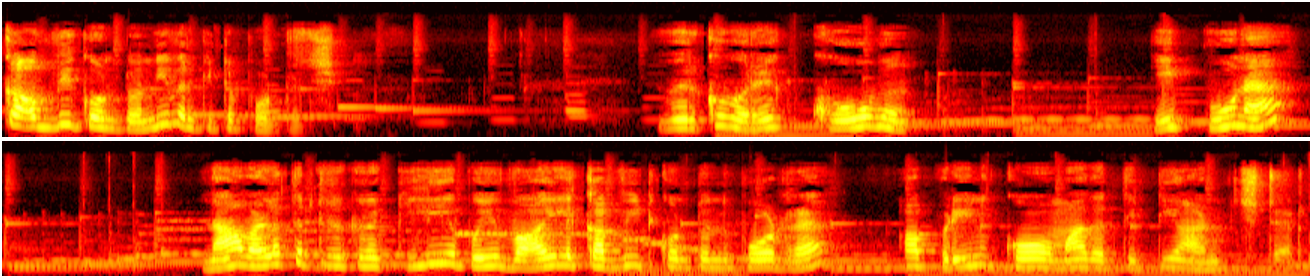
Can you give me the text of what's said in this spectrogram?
கவ்வி கொண்டு வந்து இவர்கிட்ட போட்டுருச்சு. இவருக்கு ஒரே கோபம். ஏய் பூனை நான் வளர்த்துட்டு இருக்கிற கிளியை போய் வாயில கவ்விட்டு கொண்டு வந்து போடுற? அப்படின்னு கோவமாக அதை திட்டி அனுப்பிச்சிட்டாரு.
